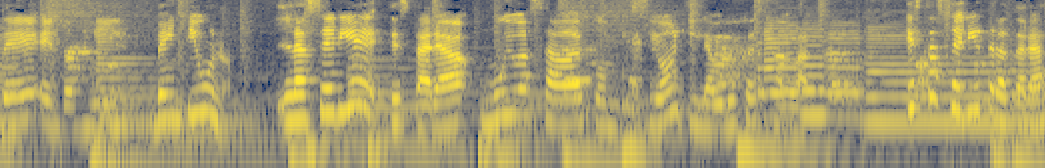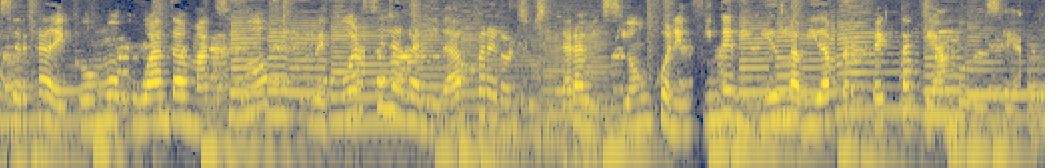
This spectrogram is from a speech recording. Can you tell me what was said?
del 2021. La serie estará muy basada con Visión y la Bruja Escarlata. Esta serie tratará acerca de cómo Wanda Maximoff retuerce la realidad para resucitar a Visión con el fin de vivir la vida perfecta que ambos desean.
